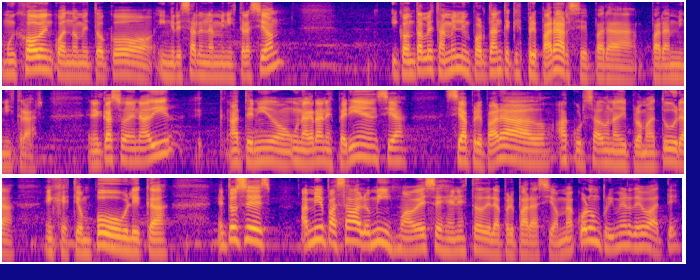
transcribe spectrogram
muy joven cuando me tocó ingresar en la administración y contarles también lo importante que es prepararse para, administrar. En el caso de Nadir, ha tenido una gran experiencia, se ha preparado, ha cursado una diplomatura en gestión pública. Entonces, a mí me pasaba lo mismo a veces en esto de la preparación. Me acuerdo un primer debate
